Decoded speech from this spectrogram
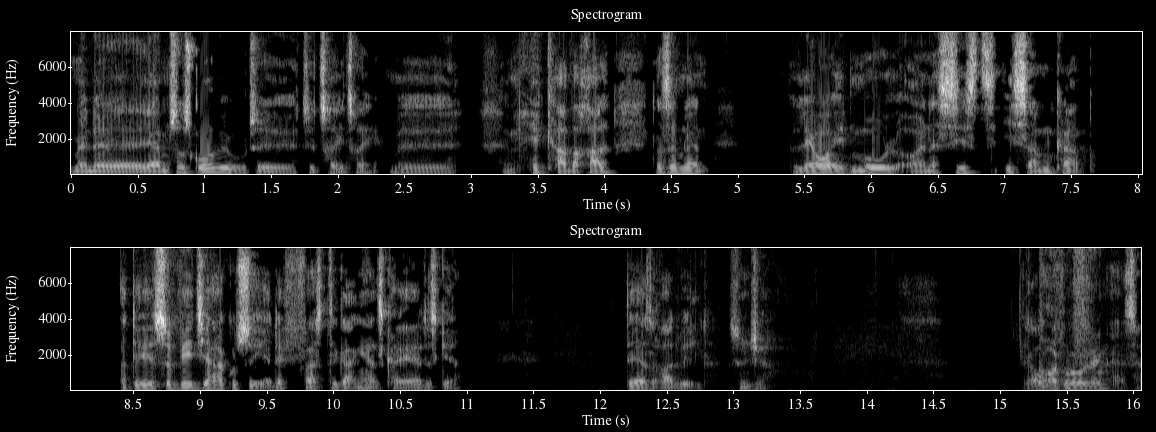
Men øh, jamen, så scorer vi jo til, til 3-3 med, med Carvajal, der simpelthen laver et mål og en assist i samme kamp. Og det er så vidt jeg har kunne se, at det er første gang i hans karriere, det sker. Det er altså ret vildt, synes jeg. Jo, godt mål, ikke? Altså.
